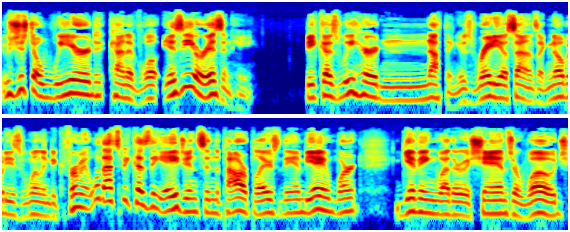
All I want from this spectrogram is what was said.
It was just a weird kind of well, is he or isn't he? Because we heard nothing. It was radio silence. Like nobody's willing to confirm it. Well, that's because the agents and the power players of the NBA weren't giving whether it was Shams or Woj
